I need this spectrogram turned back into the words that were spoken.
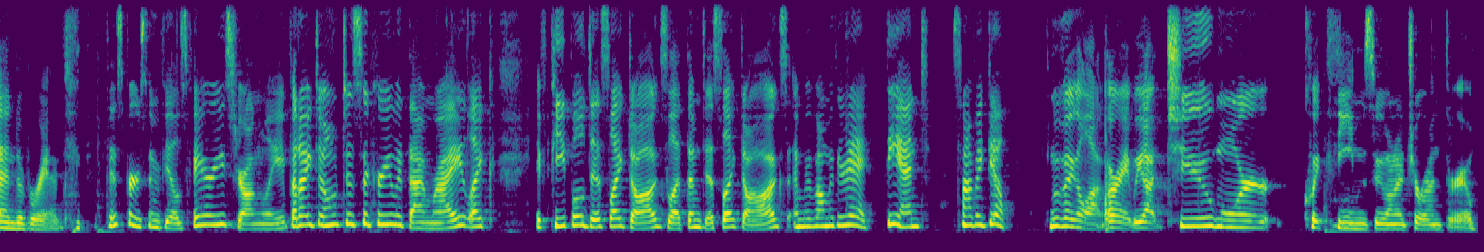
End of rant. This person feels very strongly, but I don't disagree with them, right? Like, if people dislike dogs, let them dislike dogs and move on with your day. The end. It's not a big deal. Moving along. All right, we got two more quick themes we wanted to run through.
